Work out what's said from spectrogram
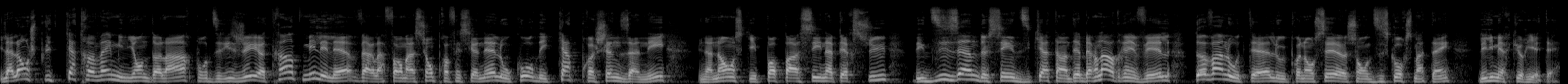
il allonge plus de 80 millions de dollars pour diriger euh, 30 000 élèves vers la formation professionnelle au cours des quatre prochaines années. Une annonce qui n'est pas passée inaperçue. Des dizaines de syndicats attendaient Bernard Drinville devant l'hôtel où il prononçait euh, son discours ce matin. Lily Mercury était.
